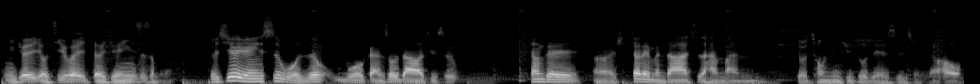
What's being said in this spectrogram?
你觉得有机会的原因是什么呢？有机会原因是我认我感受到，其实相对呃教练们大家是还蛮有冲劲去做这件事情，然后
